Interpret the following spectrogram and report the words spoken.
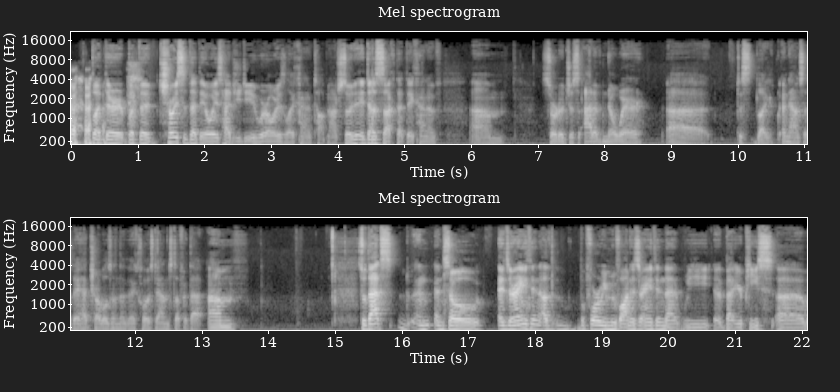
but they're but the choices that they always had you do were always like kind of top notch. So it, it does suck that they kind of um, sort of just out of nowhere uh, just like announced that they had troubles and that they closed down and stuff like that. Um, so that's and and so is there anything oth- before we move on? Is there anything that we about your piece? Uh,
